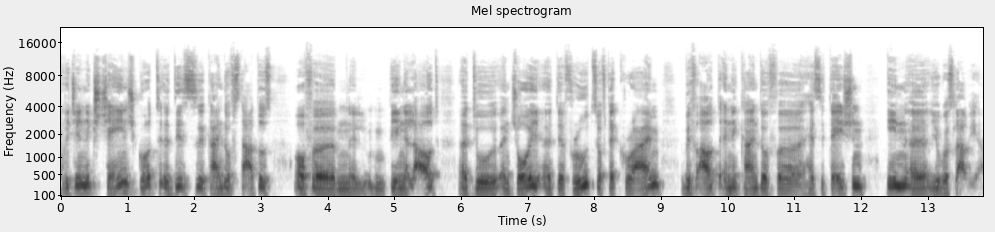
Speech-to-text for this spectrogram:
which in exchange got uh, this uh, kind of status of um, being allowed uh, to enjoy uh, the fruits of the crime without any kind of uh, hesitation in uh, Yugoslavia.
